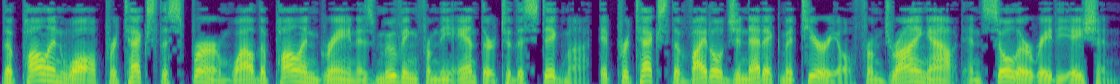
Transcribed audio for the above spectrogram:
The pollen wall protects the sperm while the pollen grain is moving from the anther to the stigma, it protects the vital genetic material from drying out and solar radiation.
